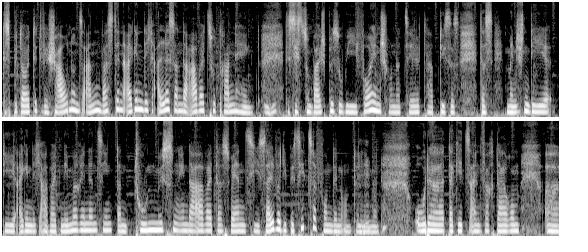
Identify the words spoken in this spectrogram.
Das bedeutet, wir schauen uns an, was denn eigentlich alles an der Arbeit so dranhängt. Das ist zum Beispiel so, wie ich vorhin schon erzählt habe, dieses, dass Menschen, die, die eigentlich Arbeitnehmerinnen sind, dann tun müssen in der Arbeit, das wären sie selber die Besitzer von den Unternehmen. Oder da geht es einfach darum, äh,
